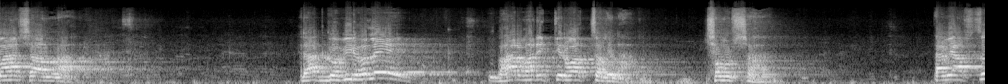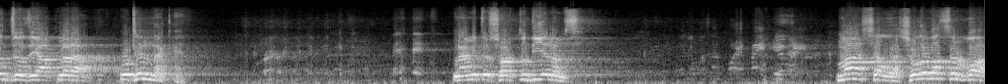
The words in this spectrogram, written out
মাশাআল্লাহ। রাত গভীর হলে ভার ভারিকের ওয়াজ চলে না, সমস্যা হয়। আমি আশ্চর্য যে আপনারা ওঠেন না কেন? না, আমি তো শর্ত দিয়ে নামছি। মাশাল্লাহ ষোলো বছর পর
